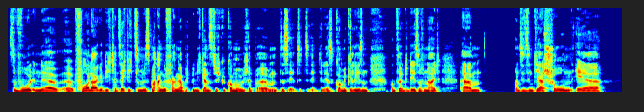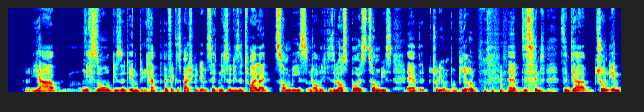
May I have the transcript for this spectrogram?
sowohl in der äh, Vorlage, die ich tatsächlich zumindest mal angefangen habe, ich bin nicht ganz durchgekommen, aber ich habe ähm, äh, den ersten Comic gelesen von 30 Days of Night. Ähm, und sie sind ja schon eher, ja, nicht so diese eben ich habe perfektes Beispiel David nicht so diese Twilight Zombies und auch nicht diese Lost Boys Zombies äh, Entschuldigung Vampire. Äh, die sind sind ja schon eben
